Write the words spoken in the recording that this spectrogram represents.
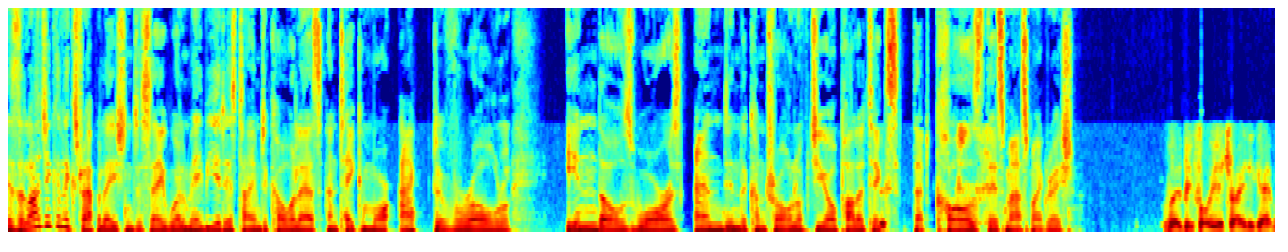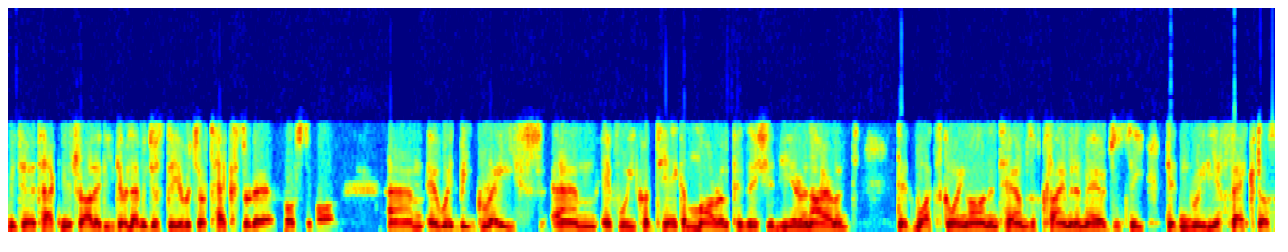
is the logical extrapolation to say, well, maybe it is time to coalesce and take a more active role in those wars and in the control of geopolitics that caused this mass migration? Well, before you try to get me to attack neutrality, let me just deal with your texter there, first of all. Um, it would be great um, if we could take a moral position here in Ireland that what's going on in terms of climate emergency didn't really affect us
